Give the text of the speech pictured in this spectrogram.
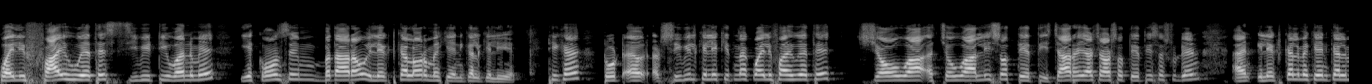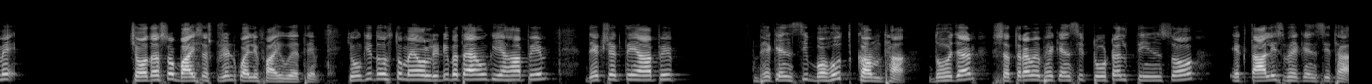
क्वालिफाई हुए थे सीबीटी वन में। ये कौन से बता रहा हूँ? इलेक्ट्रिकल और मैकेनिकल के लिए। ठीक है? टोटल सिविल के लिए कितना क्वालिफाई हुए थे? चौवालीस सौ तैतीस, चार हज़ार चार सौ तैतीस स्टूडेंट। एंड इलेक्ट्रिकल मैकेनिकल में 1422 स्टूडेंट क्वालिफाई हुए थे। क्योंकि दोस्तों, मैं ऑलरेडी बताया हूँ कि यहाँ पे, देख सकते हैं, यहाँ पे वैकेंसी बहुत कम था। 2017 में वैकेंसी टोटल 341 वैकेंसी था।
